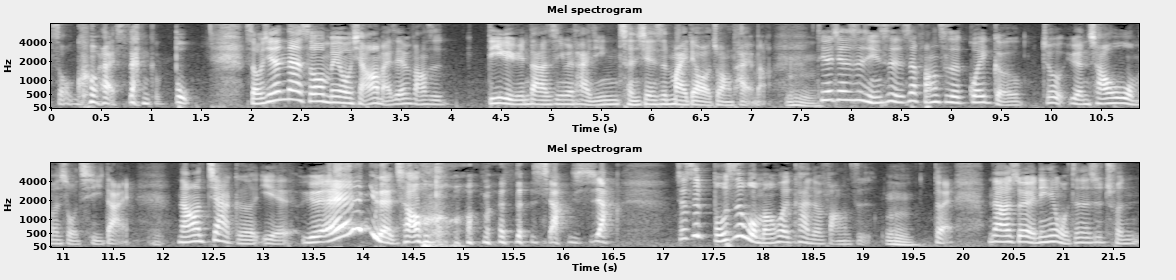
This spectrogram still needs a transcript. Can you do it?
走过来散个步。首先那时候没有想要买这间房子，第一个原因当然是因为它已经呈现是卖掉的状态嘛。嗯。第二件事情是这房子的规格就远超乎我们所期待，嗯、然后价格也远远超乎我们的想象。就是不是我们会看的房子，嗯，对。那所以那天我真的是纯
